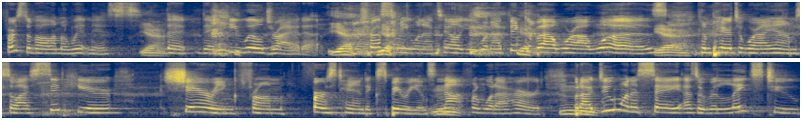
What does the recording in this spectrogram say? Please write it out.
first of all, I'm a witness yeah. that, that he will dry it up. Yeah. Trust yeah. me when I tell you, when I think about where I was yeah. compared to where I am. So I sit here sharing from firsthand experience, mm. not from what I heard. Mm. But I do want to say, as it relates to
